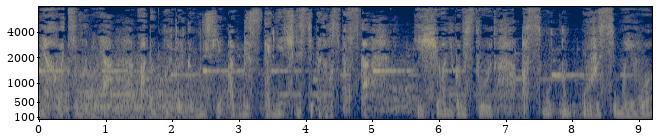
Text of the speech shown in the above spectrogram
не охватило меня от одной только мысли о бесконечности этого спуска. Еще они повествуют о смутном ужасе моего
